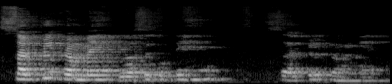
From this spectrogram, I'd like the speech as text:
सर्पिल क्रम में व्यवस्थित होते हैं सर्पिल क्रम में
